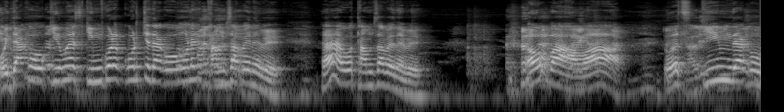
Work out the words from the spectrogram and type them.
ওই দেখো ও কীরকম স্কিম করে করছে দেখো ও মনে হচ্ছে থামস আপে নেবে। হ্যাঁ ও থামস আপে নেবে। ও বাবা! ও স্কিম দেখো।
